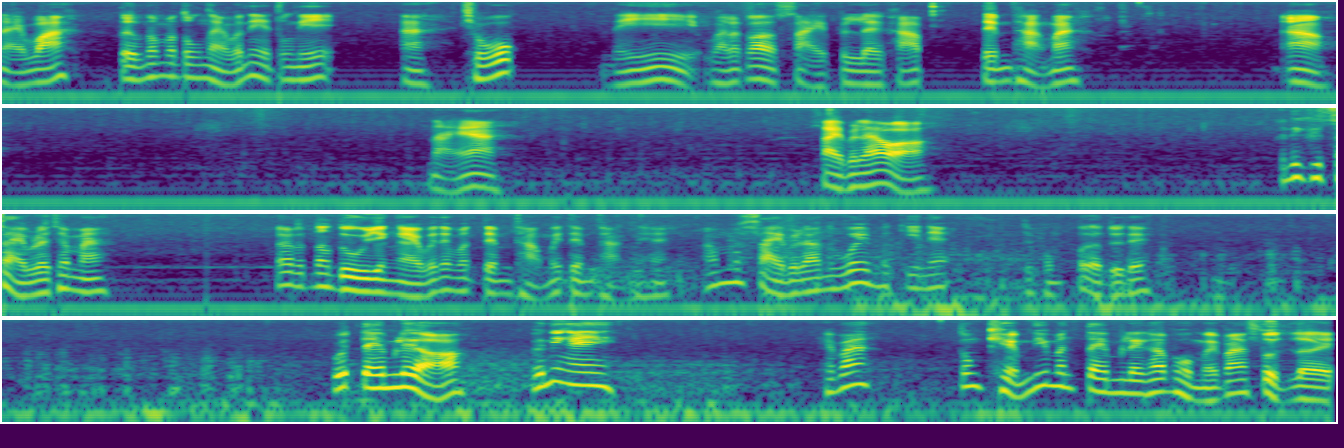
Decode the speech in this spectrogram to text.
ไหนวะเติมน้ำมันตรงไหนวะเนี่ยตรงนี้อะชุบนี่มาแล้วก็ใส่ไปเลยครับ เต็มถังมาอ้าวไหนอะใส่ไปแล้วเหรออันนี้คือใส่ไปแล้วใช่ไหม แล้วเราต้องดูยังไงว่าเนี่ยมันเต็มถังไม่เต็มถังเนี่ยฮะอ้าวมันใส่ไปแล้วนะเว้ยเมื่อกี้เนี่ยเดี๋ยวผมเปิดดูดิเฮ้ยเต็มเลยเหรอเฮ้ยนี่ไง เห็นปะตรงเข็มนี่มันเต็มเลยครับผมเห็นปะสุดเลย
